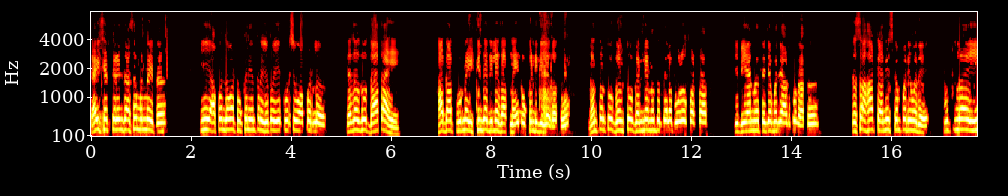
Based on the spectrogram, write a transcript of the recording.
काही शेतकऱ्यांचं असं म्हणणं येतं की आपण जेव्हा टोकन यंत्र घेतो एक वर्ष वापरलं त्याचा जो दात आहे हा दात पूर्ण स्टीलचा दिला जात नाही लोखंडी दिला जातो. नंतर तो गणतो गणल्यानंतर त्याला बोळ पडतात ते बियाणं त्याच्यामध्ये अडकून राहतं. तसं हा टॅनिस कंपनीमध्ये कुठलंही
